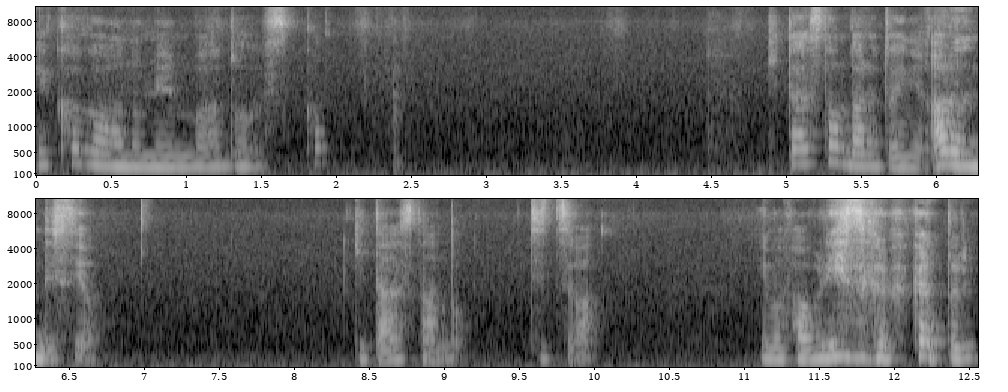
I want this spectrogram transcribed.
え香川のメンバーどうですか？ギタースタンドあるといいね。あるんですよ。ギタースタンド実は。今ファブリーズがかかっとる。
